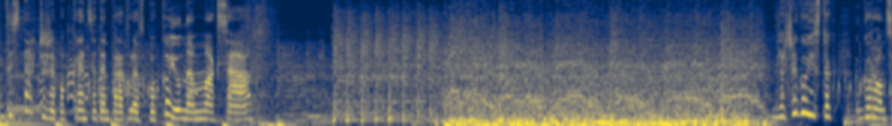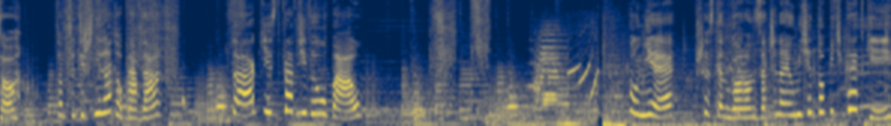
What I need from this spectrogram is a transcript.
Wystarczy, że podkręcę temperaturę w pokoju na maksa. Dlaczego jest tak gorąco? To przecież nie lato, prawda? Tak, jest prawdziwy upał. O nie! Przez ten gorąc zaczynają mi się topić kredki.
